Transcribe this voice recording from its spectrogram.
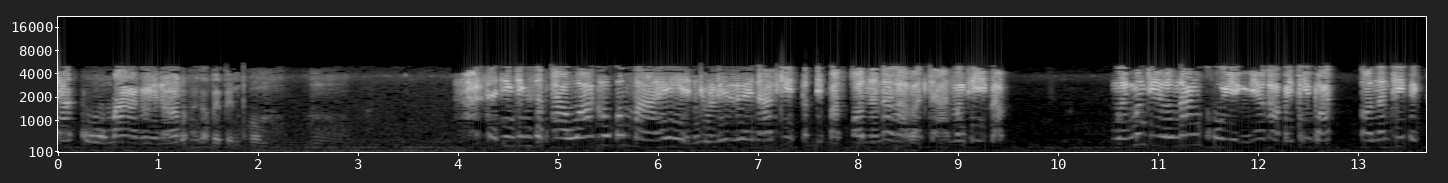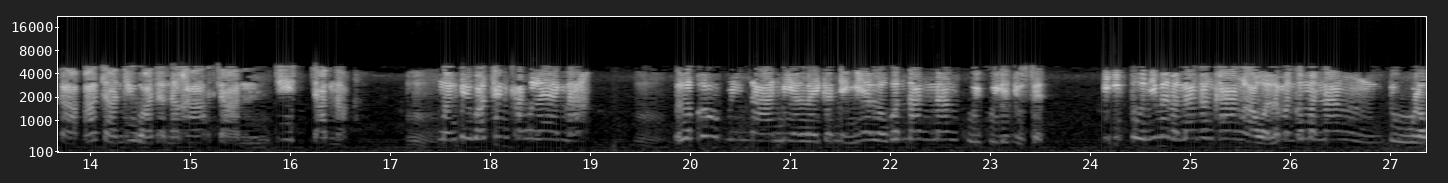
น่ากลัวมากเลยเนาะมันก็ไปเป็นพรหมอืมแต่ จริง ๆ สภาวะเขาก็มาให้เห็นอยู่เรื่อยๆนะที่ปฏิบัติตอนนั้นนะคะอาจารย์บางทีแบบ เหมือนบางทีเรานั่งคุยอย่างเงี้ยค่ะ ไปที่วัด ตอนนั้นที่ไปกราบพระอาจารย์ที่วัดอะนะคะ อาจารย์ที่จันทร์อะอืมเหมือนไปวัดท่านครั้งแรกนะอืมแล้วก็มีงานมีอะไรกันอย่างเงี้ย เราก็นั่งนั่งคุยคุยกันอยู่เสร็จอีกตัวนี้มันมานั่งข้างๆเราอะแล้วมันก็มานั่งดูเรา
